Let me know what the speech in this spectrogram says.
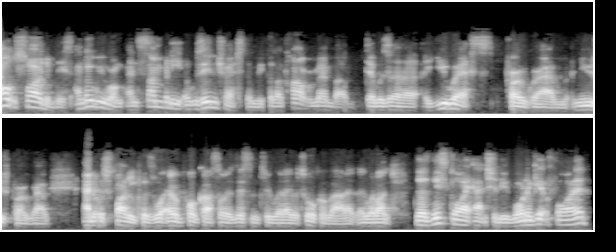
outside of this, and don't be wrong, and somebody, it was interesting because I can't remember, there was a, a US program, news program, and it was funny because whatever podcast I was listening to where they were talking about it, they were like, does this guy actually want to get fired?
